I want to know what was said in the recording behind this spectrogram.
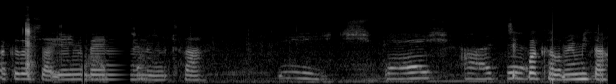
Arkadaşlar yayını beğenelim lütfen. Üç, beş, altı. Çık bakalım Emida.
